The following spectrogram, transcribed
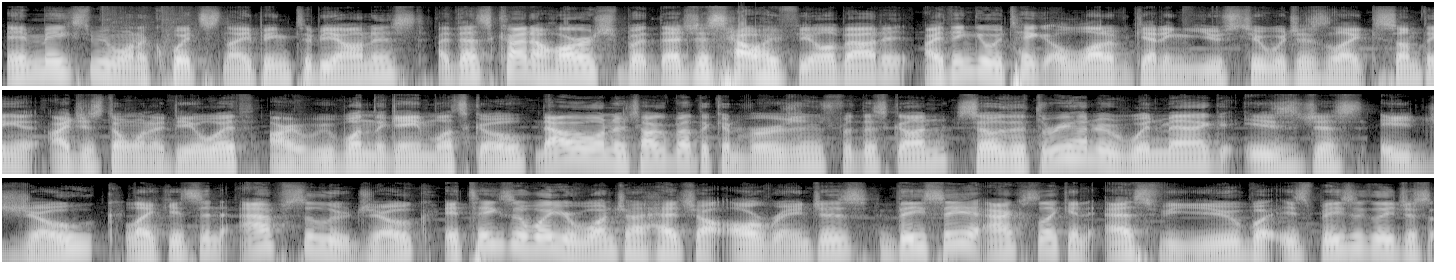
It makes me want to quit sniping, to be honest. Uh, that's kind of harsh, but that's just how I feel about it. I think it would take a lot of getting used to, which is like something I just don't want to deal with. All right, we won the game. Let's go. Now I want to talk about the conversions for this gun. So the 300 Win Mag is just a joke. Like, it's an absolute joke. It takes away your one-shot headshot all ranges. They say it acts like an SVU, but it's basically just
